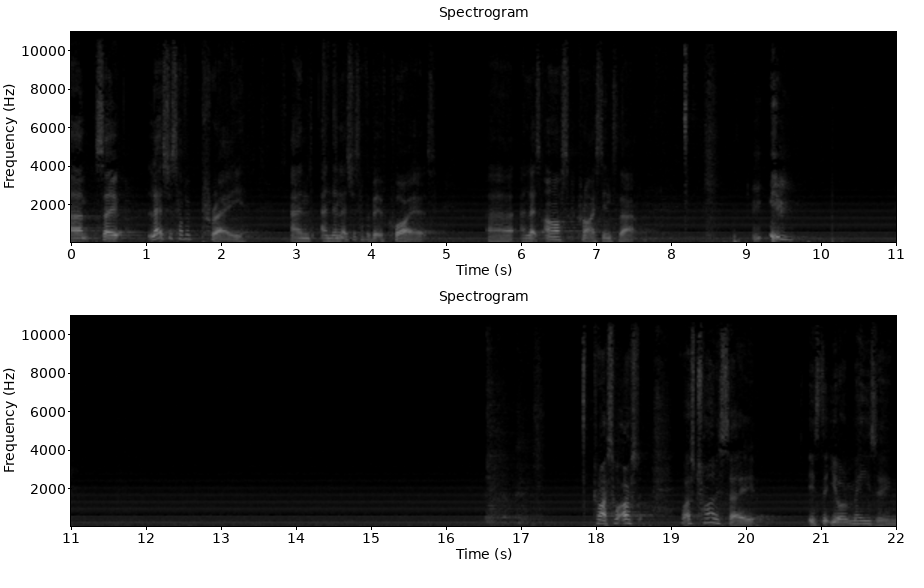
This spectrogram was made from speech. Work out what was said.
Um, so let's just have a pray and, and then let's just have a bit of quiet uh, and let's ask Christ into that. Christ, what I, was, what I was trying to say is that you're amazing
